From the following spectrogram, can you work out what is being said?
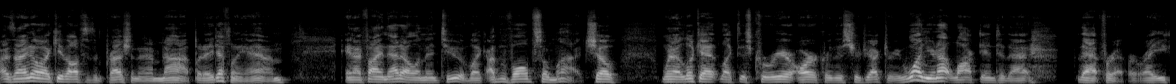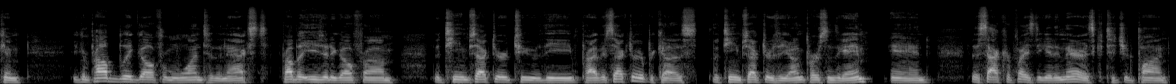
As I know, I give off this impression that I'm not, but I definitely am. And I find that element too of like, I've evolved so much. So when I look at like this career arc or this trajectory, one, you're not locked into that that forever, right? You can you can probably go from one to the next. Probably easier to go from the team sector to the private sector because the team sector is a young person's game and the sacrifice to get in there is contingent upon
